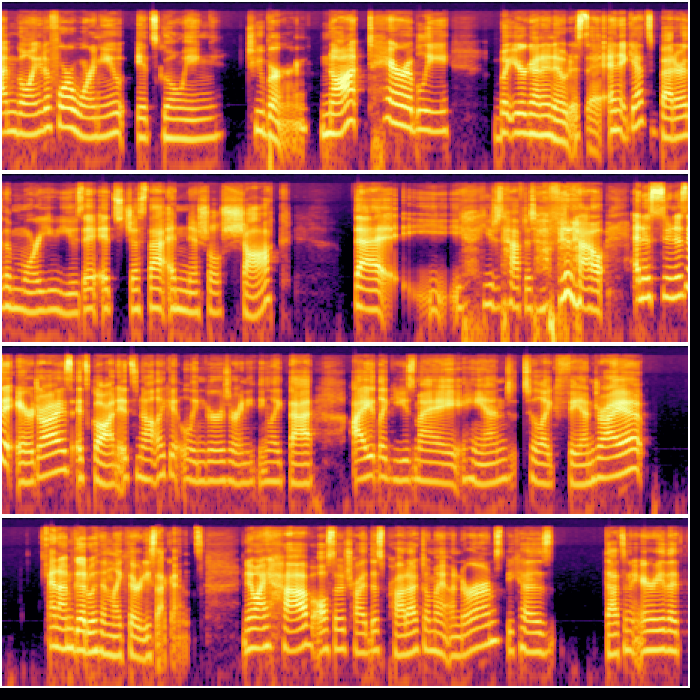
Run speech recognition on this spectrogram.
I'm going to forewarn you it's going to burn. Not terribly but you're going to notice it. And it gets better the more you use it. It's just that initial shock that you just have to tough it out. And as soon as it air dries, it's gone. It's not like it lingers or anything like that. I like use my hand to like fan dry it and I'm good within like 30 seconds. Now, I have also tried this product on my underarms because that's an area that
